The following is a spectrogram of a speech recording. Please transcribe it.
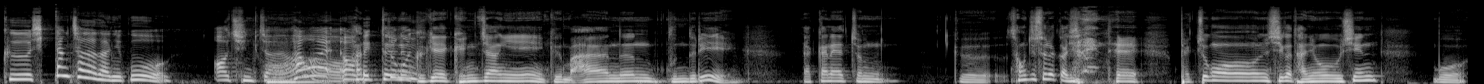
그 식당 찾아다니고 아, 진짜요? 하와이 어, 한때는 백종원 그게 굉장히 그 많은 분들이 약간의 좀 그 성지순례까지는 아닌데 백종원 씨가 다녀오신 뭐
